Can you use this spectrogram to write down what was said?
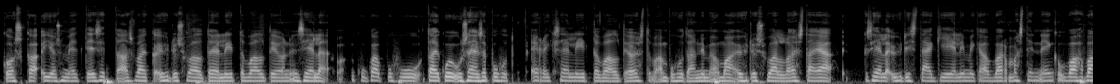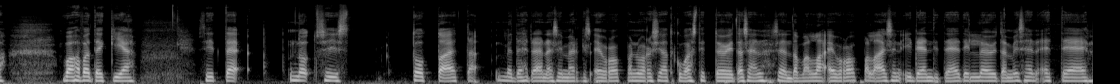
koska jos miettii sitten taas vaikka Yhdysvaltojen liittovaltio, niin siellä kuka puhuu, tai kuin usein sä puhut erikseen liittovaltioista, vaan puhutaan nimenomaan Yhdysvalloista, ja siellä yhdistää kieli, mikä on varmasti niin kuin vahva, vahva tekijä. Sitten No siis totta, että me tehdään esimerkiksi Eurooppa nuorissa jatkuvasti töitä sen, sen tavalla eurooppalaisen identiteetin löytämisen eteen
